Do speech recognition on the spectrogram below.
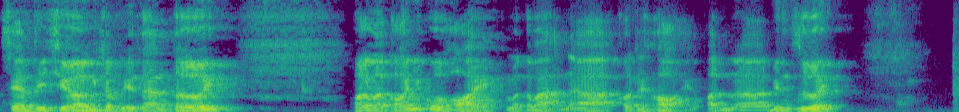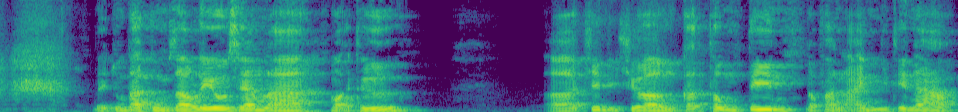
xem thị trường trong thời gian tới hoặc là có những câu hỏi mà các bạn à, có thể hỏi ở phần à, bên dưới để chúng ta cùng giao lưu xem là mọi thứ à, trên thị trường các thông tin nó phản ánh như thế nào.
